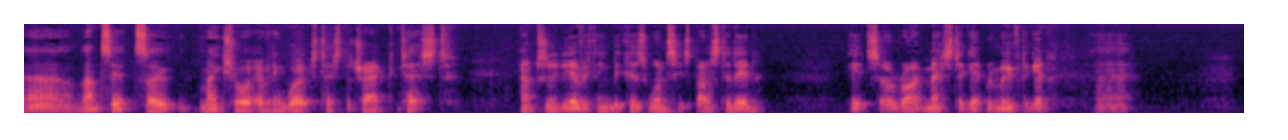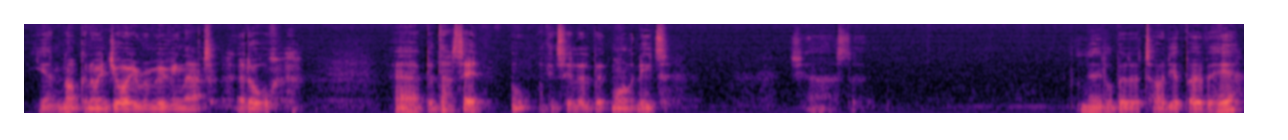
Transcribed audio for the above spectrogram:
Uh, that's it. So make sure everything works. Test the track. Test absolutely everything because once it's ballasted in, it's a right mess to get removed again. Uh, you're not going to enjoy removing that at all. Uh, but that's it. Oh, I can see a little bit more that needs just a little bit of tidy up over here.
